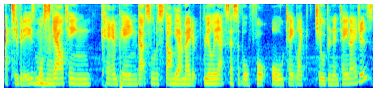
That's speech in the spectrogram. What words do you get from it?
activities, more scouting, camping, that sort of stuff, Yeah. and made it really accessible for all teen, like children and teenagers.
